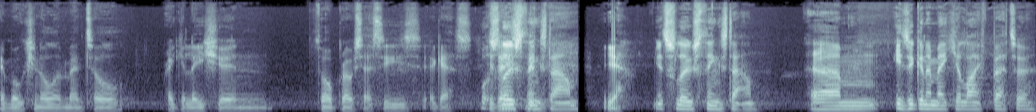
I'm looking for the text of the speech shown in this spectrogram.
emotional and mental regulation, thought processes, I guess. What Is slows things down? Yeah. It slows things down. Um, is it going to make your life better?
